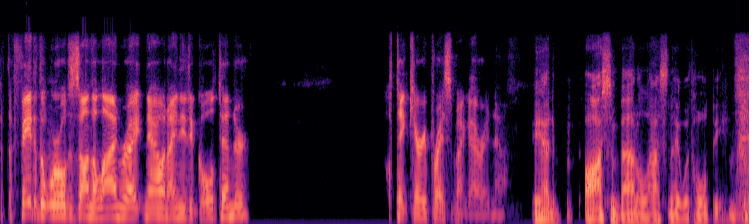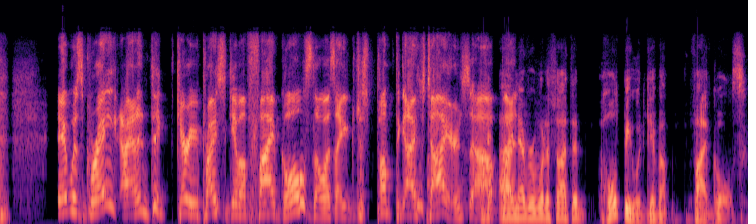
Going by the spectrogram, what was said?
if the fate of the world is on the line right now and I need a goaltender, I'll take Carey Price as my guy right now. he had an awesome battle last night with Holtby. It was great. I didn't think Carey Price would give up five goals though, as I just pumped the guy's tires. Uh, I, but, I never would have thought that Holtby would give up five goals.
